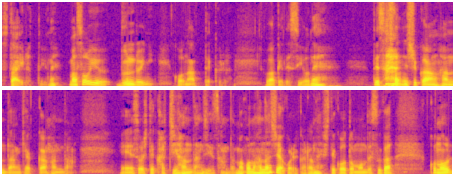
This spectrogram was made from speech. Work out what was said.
スタイルというねまあそういう分類にこうなってくるわけですよね。でさらに主観判断客観判断えー、そして価値判断事実判断、まあ、この話はこれからねしていこうと思うんですがこの、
